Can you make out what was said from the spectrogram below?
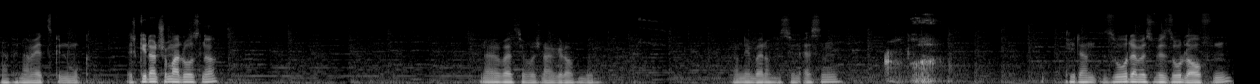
Haben wir jetzt genug. Ich gehe dann schon mal los, ne? Na, du weißt ja, wo ich lang gelaufen bin. Dann nebenbei noch ein bisschen essen. Okay, dann so, dann müssen wir so laufen.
